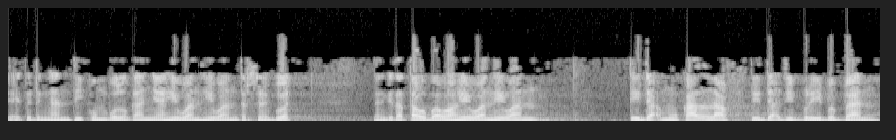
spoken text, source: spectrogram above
Yaitu dengan dikumpulkannya hewan-hewan tersebut. Dan kita tahu bahwa hewan-hewan tidak mukallaf, tidak diberi beban.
